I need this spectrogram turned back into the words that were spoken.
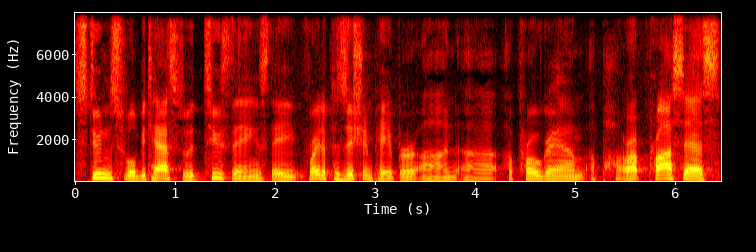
students will be tasked with two things. They write a position paper on uh, a program, a process,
